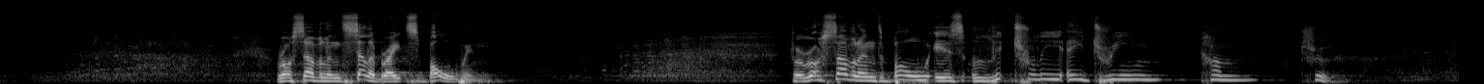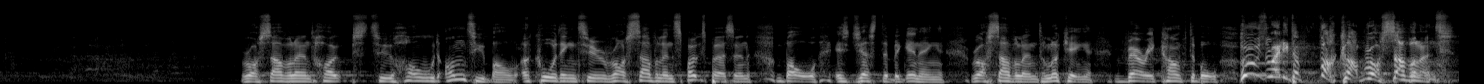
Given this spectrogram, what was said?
Ross Sutherland celebrates bowl win. For Ross Sutherland, bowl is literally a dream come true. Ross Sutherland hopes to hold onto Bowl. According to Ross Sutherland spokesperson, Bowl is just the beginning. Ross Sutherland looking very comfortable. Who's ready to fuck up Ross Sutherland?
